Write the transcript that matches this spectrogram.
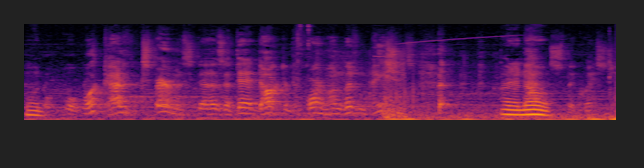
What? What kind of experiments does a dead doctor perform on living patients? I don't know. That's the question.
